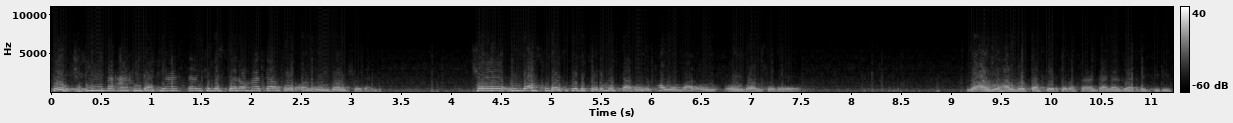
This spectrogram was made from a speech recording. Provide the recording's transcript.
فکری و عقیدتی هستن که به سراحت در قرآن عنوان شدن. چه این دستوراتی که به طور مستقیم پیامبر عنوان شده یا ایها المدثر که مثلا در نظر بگیرید.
